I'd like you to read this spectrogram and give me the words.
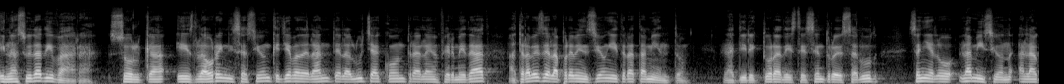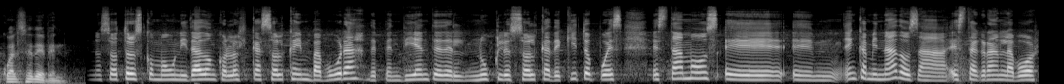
En la ciudad de Ibarra, Solca es la organización que lleva adelante la lucha contra la enfermedad a través de la prevención y tratamiento. La directora de este centro de salud señaló la misión a la cual se deben. Nosotros como Unidad Oncológica Solca Imbabura, dependiente del núcleo Solca de Quito, pues estamos eh, em, encaminados a esta gran labor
